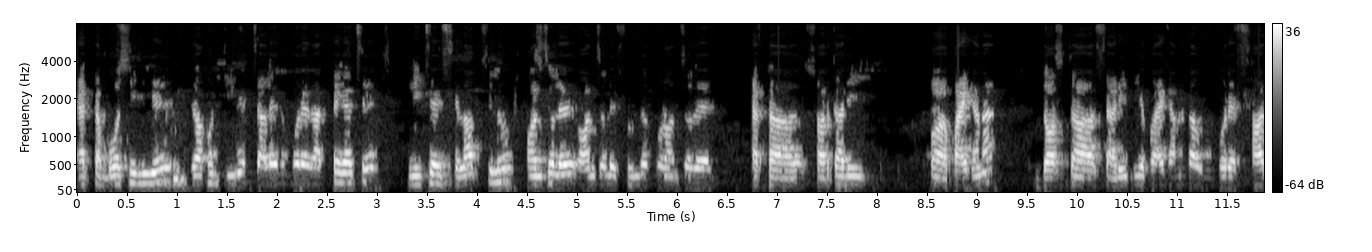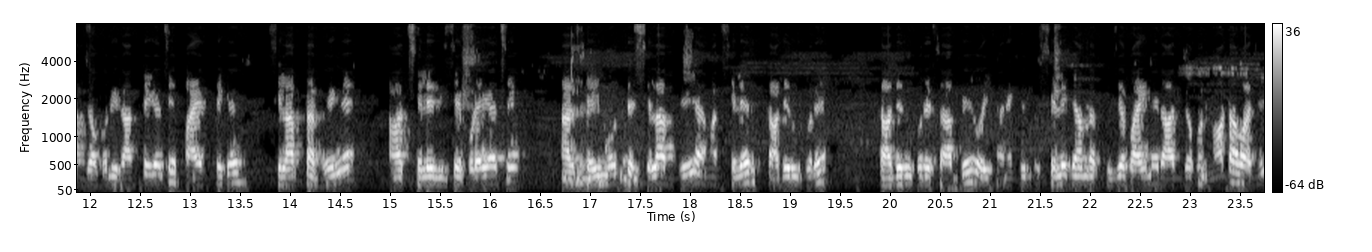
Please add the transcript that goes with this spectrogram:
একটা বসি নিয়ে যখন টিনের চালের উপরে রাখতে গেছে, নিচে স্ল্যাব ছিল, অঞ্চলে অঞ্চলে সুন্দরপুর অঞ্চলে একটা সরকারি পায়খানা, দশটা শাড়ি দিয়ে পায়খানাটা উপরে ছাদ যখনই রাখতে গেছে, পায়ের থেকে স্ল্যাবটা ভেঙে আমার ছেলে নিচে পড়ে গেছে। আর সেই মুহূর্তে স্ল্যাব দিয়ে আমার ছেলের কাদের উপরে কাদের উপরে চাপ দিয়ে ওইখানে কিন্তু ছেলেকে আমরা খুঁজে পাইনি। রাত যখন নটা বাজে,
